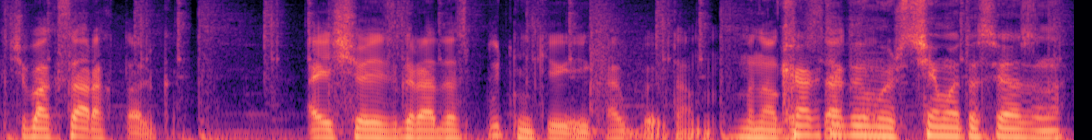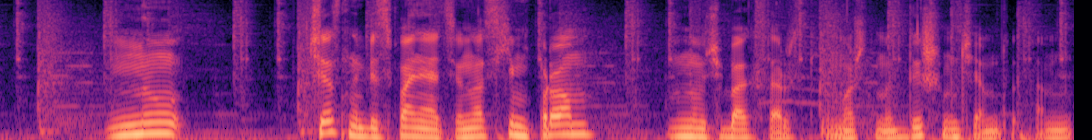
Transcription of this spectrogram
в Чебоксарах только. А еще есть города спутники и как бы там много как ты всякого. думаешь, с чем это связано? Ну, честно, без понятия. У нас химпром, ну, Чебоксарский. Может, мы дышим чем-то там.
